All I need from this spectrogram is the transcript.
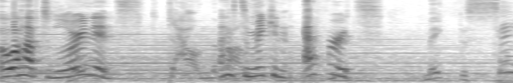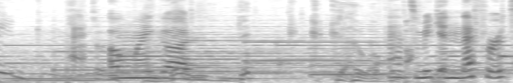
Oh, I have to learn it. I have to make an effort. Make the same pattern. Oh my god. then let go of I have to make an effort.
